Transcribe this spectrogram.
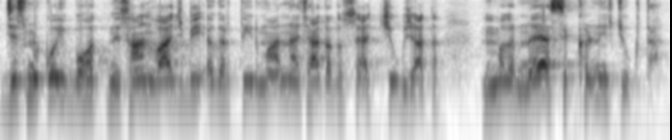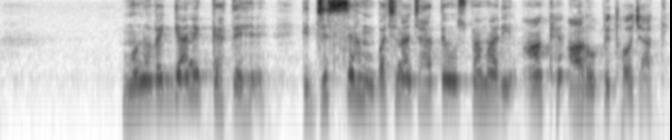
जिसमें कोई बहुत निशानवाज भी अगर तीर मारना चाहता तो शायद चूक जाता, मगर नया सिक्खड़ नहीं चूकता। मनोवैज्ञानिक कहते हैं कि जिससे हम बचना चाहते हैं, उस पर हमारी आँखें आरोपित हो जाती।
